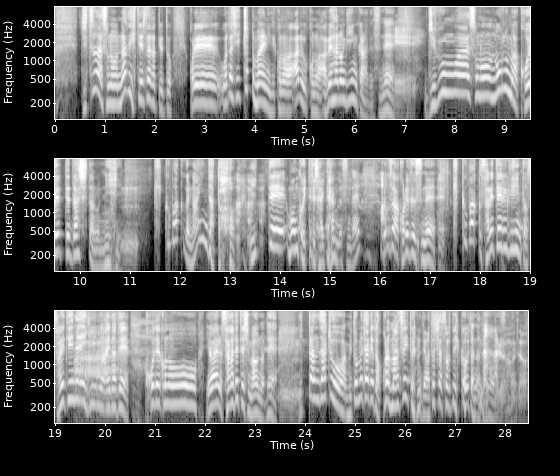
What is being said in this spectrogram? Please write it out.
実はそのなぜ否定したかというと、これ、私、ちょっと前にこのあるこの安倍派の議員からですね、えー、自分はそのノルマ超えて出したのに、うんキックバックがないんだと 言って文句を言ってる人がいたんですね。ということはこれですね、キックバックされている議員とされていない議員の間で、ここでこのいわゆる差が出てしまうので、一旦座長は認めたけど、これはまずいというので、私はそれで引っ込めたんだと思うんです、ね、なるほど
